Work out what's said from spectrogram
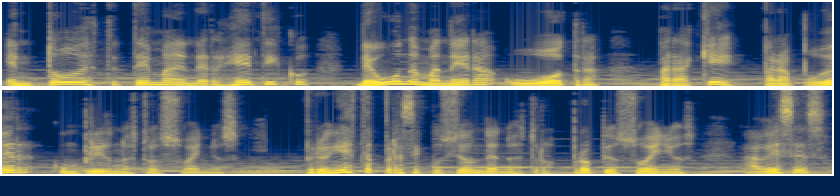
en todo este tema energético de una manera u otra. ¿Para qué? Para poder cumplir nuestros sueños. Pero en esta persecución de nuestros propios sueños, a veces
